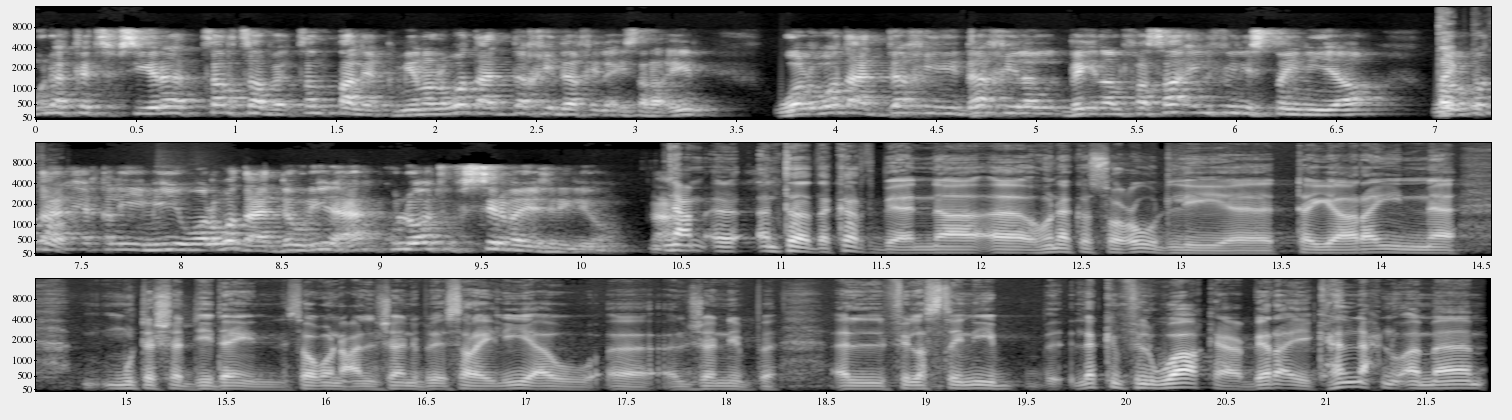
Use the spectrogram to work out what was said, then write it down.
هناك تفسيرات ترتبط تنطلق من الوضع الداخلي داخل إسرائيل والوضع الداخلي داخل بين الفصائل الفلسطينية طيب والوضع الإقليمي والوضع الدولي نعم كلها تفسر ما يجري اليوم. نعم. نعم أنت ذكرت بأن هناك صعود لتيارين متشددين سواء على الجانب الإسرائيلي أو الجانب الفلسطيني. لكن في الواقع برأيك هل نحن أمام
